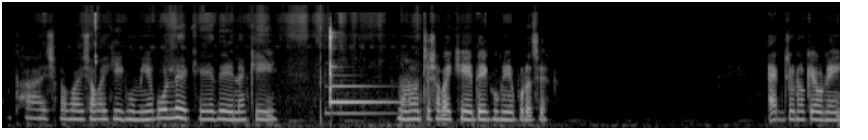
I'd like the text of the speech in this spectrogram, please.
কোথায় সবাই? সবাই কি ঘুমিয়ে পড়লে? খেয়ে দে নাকি? মনে হচ্ছে সবাই খেয়ে দিয়ে ঘুমিয়ে পড়েছে। একজনও কেউ নেই।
